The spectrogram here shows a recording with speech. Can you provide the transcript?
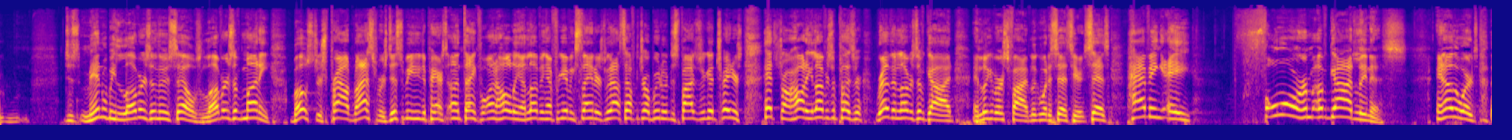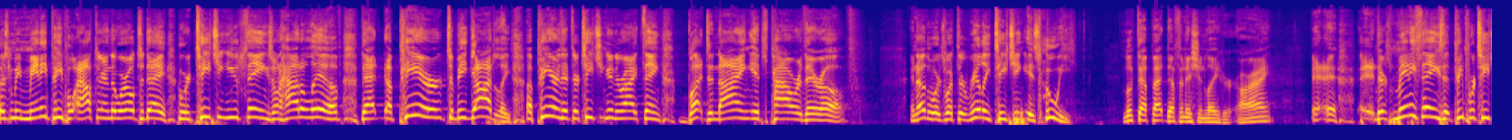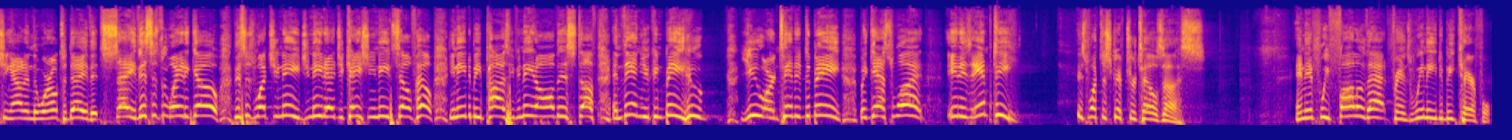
Just men will be lovers of themselves, lovers of money, boasters, proud, blasphemers, disobedient to parents, unthankful, unholy, unloving, unforgiving, slanderers, without self control, brutal, despisers of good traitors, headstrong, haughty, lovers of pleasure, rather than lovers of God. And look at verse 5. Look at what it says here. It says, having a form of godliness. In other words, there's going to be many people out there in the world today who are teaching you things on how to live that appear to be godly, appear that they're teaching you the right thing, but denying its power thereof. In other words, what they're really teaching is hooey. Look up that definition later, all right? Eh, eh, eh, there's many things that people are teaching out in the world today that say this is the way to go. This is what you need. You need education. You need self help. You need to be positive. You need all this stuff. And then you can be who you are intended to be. But guess what? It is empty, is what the scripture tells us. And if we follow that, friends, we need to be careful.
